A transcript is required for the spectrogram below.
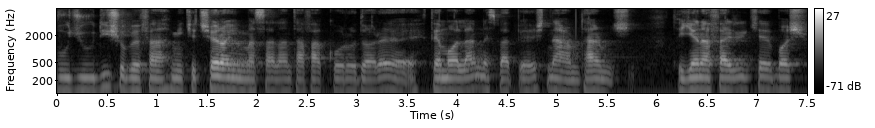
وجودیشو بفهمی که چرا این مثلا تفکر رو داره احتمالا نسبت بهش نرمتر میشی. تا یه نفری که باش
